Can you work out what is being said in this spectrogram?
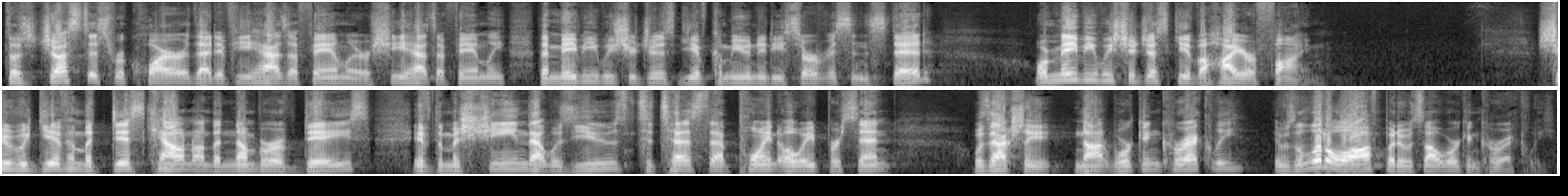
Does justice require that if he has a family or she has a family, that maybe we should just give community service instead? Or maybe we should just give a higher fine. Should we give him a discount on the number of days if the machine that was used to test that 0.08% was actually not working correctly? It was a little off, but it was not working correctly.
